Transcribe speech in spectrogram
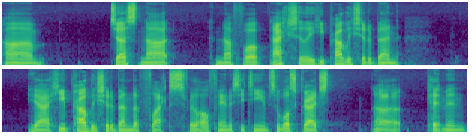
Um, just not enough. Well, actually, he probably should have been. Yeah, he probably should have been the flex for the all fantasy team. So we'll scratch uh, Pittman.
